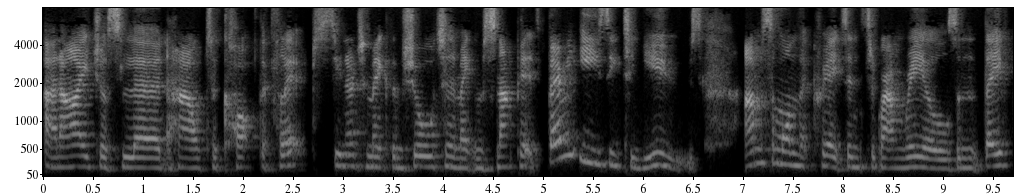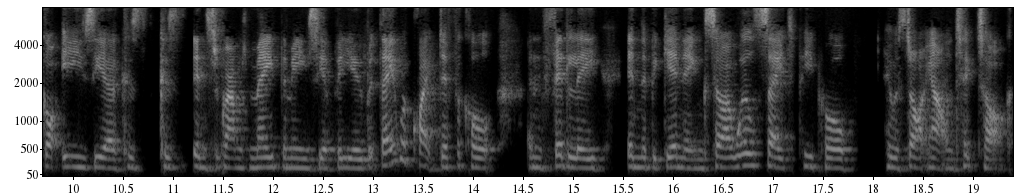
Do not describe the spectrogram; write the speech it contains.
And I just learned how to cop the clips, you know, to make them shorter, and make them snappy. It's very easy to use. I'm someone that creates Instagram reels and they've got easier because because Instagram's made them easier for you, but they were quite difficult and fiddly in the beginning. So I will say to people who are starting out on TikTok,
